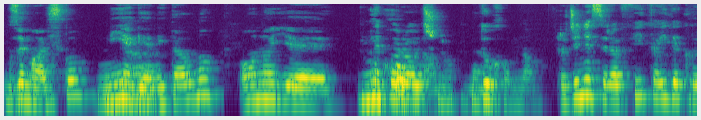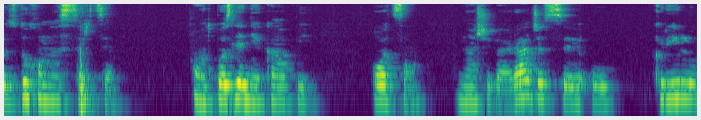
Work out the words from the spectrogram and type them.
zemaljsko, nije Da. genitalno, ono je duhovno. Neporočno, Da. duhovno. Rođenje Serafita ide kroz duhovno srce. Od posljednje kapi oca našega rađa se u krilu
